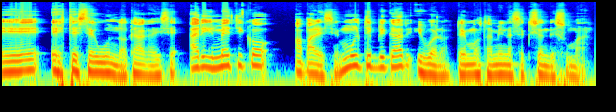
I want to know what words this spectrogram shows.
eh, este segundo acá, que dice aritmético, aparece multiplicar y bueno, tenemos también la sección de sumar.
